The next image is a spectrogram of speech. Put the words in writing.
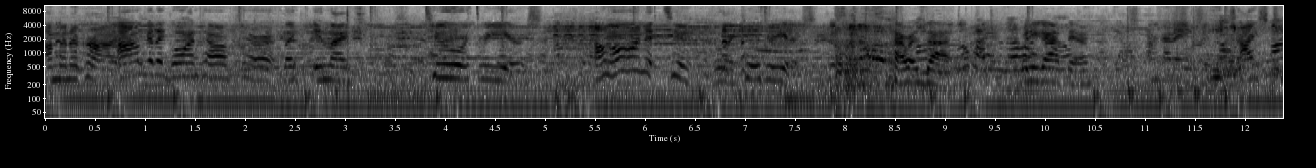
I'm gonna cry. I'm gonna go on Tower of Terror like in like two or three years. Go on it soon, in like two or three years. How was that? What do you got there? I got a peach ice cream.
